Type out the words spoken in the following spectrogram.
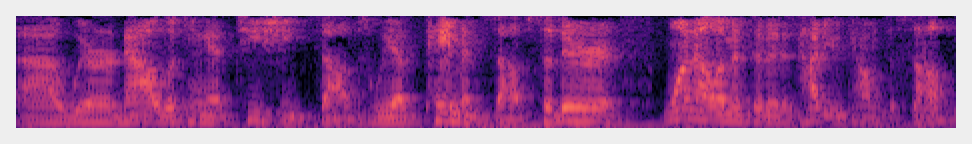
uh, we're now looking at T-sheet subs, we have payment subs. So there, one element of it is how do you count a sub?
